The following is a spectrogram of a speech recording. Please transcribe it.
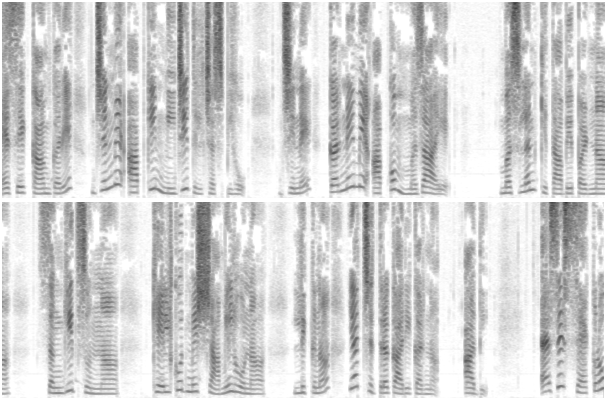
ऐसे काम करें जिनमें आपकी निजी दिलचस्पी हो, जिन्हें करने में आपको मज़ा आए। मसलन किताबें पढ़ना, संगीत सुनना, खेलकूद में शामिल होना, लिखना या चित्रकारी करना आदि। ऐसे सैकड़ों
